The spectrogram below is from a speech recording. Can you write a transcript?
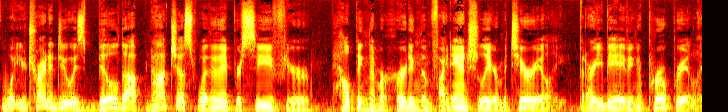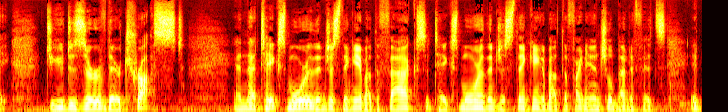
what you're trying to do is build up not just whether they perceive you're helping them or hurting them financially or materially, but are you behaving appropriately? Do you deserve their trust? And that takes more than just thinking about the facts. It takes more than just thinking about the financial benefits. It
